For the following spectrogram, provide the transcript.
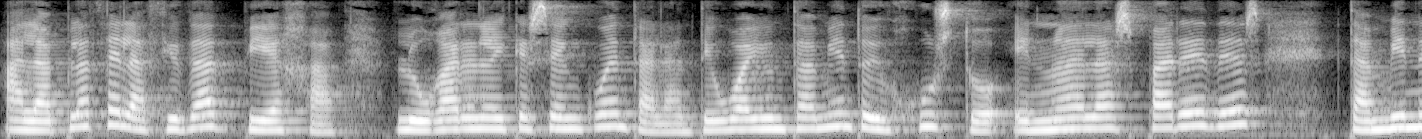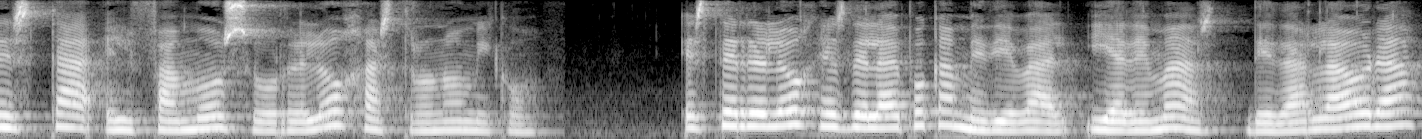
a la Plaza de la Ciudad Vieja, lugar en el que se encuentra el antiguo ayuntamiento y justo en una de las paredes también está el famoso reloj astronómico. Este reloj es de la época medieval y además de dar la hora,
